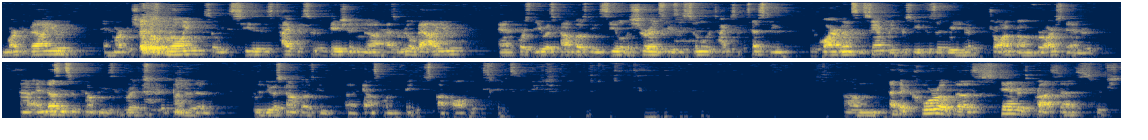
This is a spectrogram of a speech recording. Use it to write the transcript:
market value and market share is growing. So we see that this type of certification uh, has a real value. And of course, the U.S. Composting Seal of Assurance uses similar types of testing requirements and sampling procedures that we have drawn from for our standard. Uh, and dozens of companies have registered under the, the U.S. Composting uh, Council, and I think just about all 50 states. Um, at the core of the standards process, which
